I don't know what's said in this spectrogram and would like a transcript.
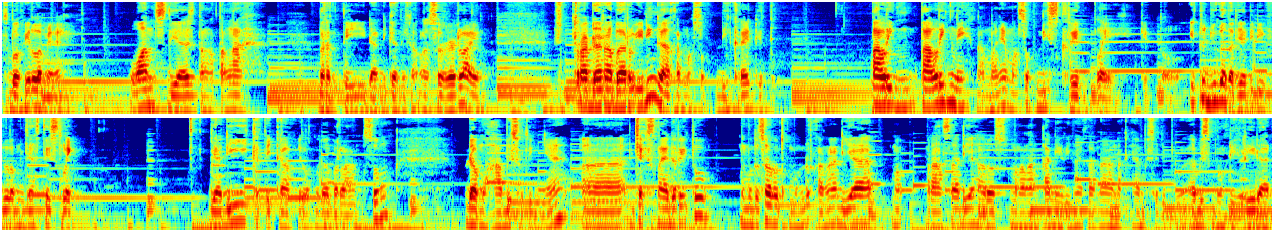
sebuah film ya. Once dia di tengah-tengah berhenti dan digantikan oleh sutradara lain sutradara baru ini nggak akan masuk di kredit. Paling paling nih namanya masuk di screenplay gitu. Itu juga terjadi di film Justice League. Jadi ketika film udah berlangsung udah mau habis syutingnya uh, Jack Snyder itu memutuskan untuk mundur karena dia merasa dia harus menenangkan dirinya karena anaknya bisa habis bunuh diri dan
